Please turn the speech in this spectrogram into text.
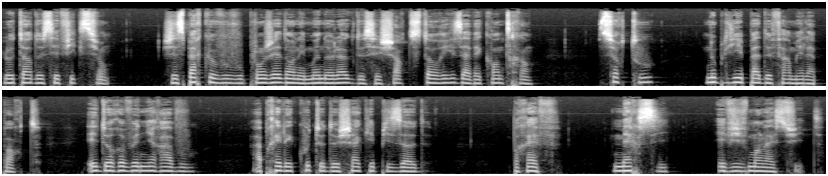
l'auteur de ces fictions, J'espère que vous vous plongez dans les monologues de ces short stories avec entrain. Surtout, n'oubliez pas de fermer la porte et de revenir à vous après l'écoute de chaque épisode. Bref, merci et vivement la suite.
